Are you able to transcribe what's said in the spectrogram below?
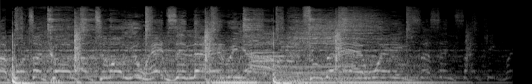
rapport, ça colle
